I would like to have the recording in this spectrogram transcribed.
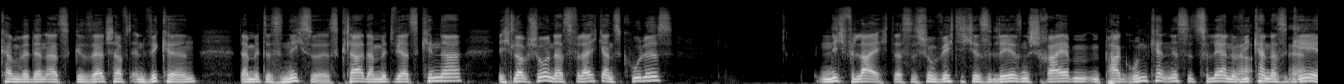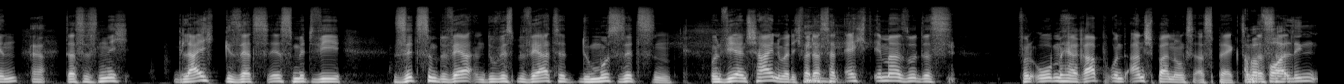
können wir denn als Gesellschaft entwickeln, damit es nicht so ist. Klar, damit wir als Kinder, ich glaube schon, dass es vielleicht ganz cool ist, nicht vielleicht, dass es schon wichtig ist, lesen, schreiben, ein paar Grundkenntnisse zu lernen. Und Ja, wie kann das ja, gehen, ja. dass es nicht gleichgesetzt ist mit wie sitzen, bewerten. Du wirst bewertet, du musst sitzen. Und wir entscheiden über dich, weil das hat echt immer so das von oben herab und Anspannungsaspekt. Und Aber das vor allen Dingen,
